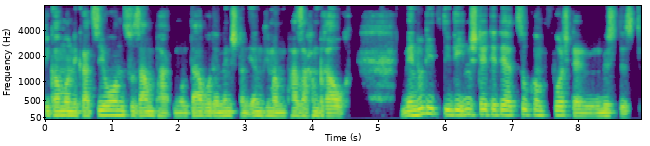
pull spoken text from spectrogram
die Kommunikation zusammenpacken und da, wo der Mensch dann irgendwie mal ein paar Sachen braucht. Wenn du die, die, die Innenstädte der Zukunft vorstellen müsstest,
